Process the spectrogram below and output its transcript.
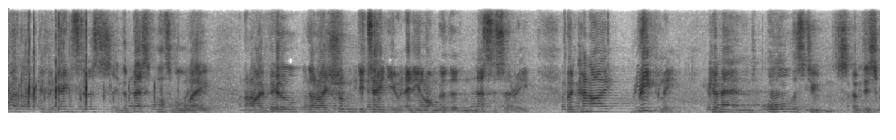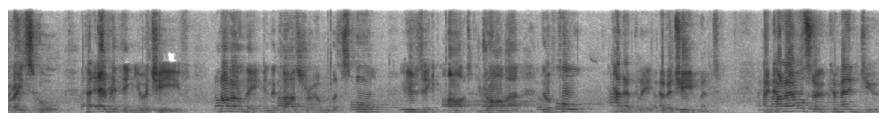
weather is against us in the best possible way and I feel that I shouldn't detain you any longer than necessary. But can I briefly commend all the students of this great school for everything you achieve, not only in the classroom, but sport, music, art, drama, the full panoply of achievement. And can I also commend you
